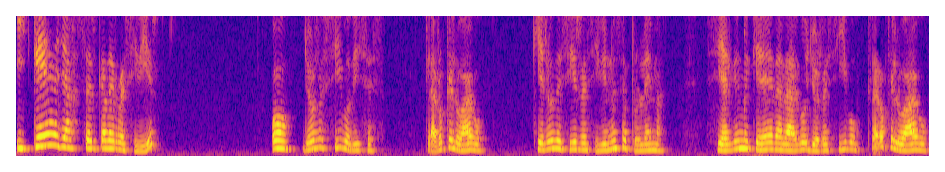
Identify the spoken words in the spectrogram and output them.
¿Y qué hay acerca de recibir? Oh, yo recibo, dices. Claro que lo hago. Quiero decir, recibir no es el problema. Si alguien me quiere dar algo, yo recibo. Claro que lo hago.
